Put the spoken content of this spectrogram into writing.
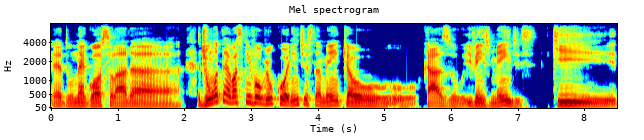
é, do negócio lá da. De um outro negócio que envolveu o Corinthians também, que é o, o caso Ivens Mendes que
